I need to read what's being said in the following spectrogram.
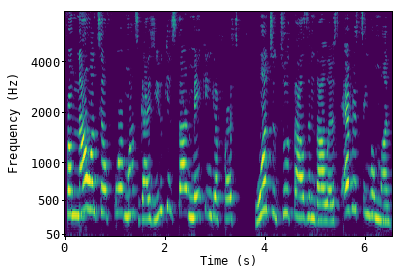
from now until four months, guys, you can start making your first one to two thousand dollars every single month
